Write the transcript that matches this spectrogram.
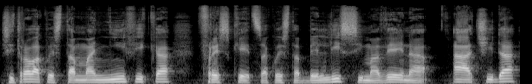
si trova questa magnifica freschezza, questa bellissima vena acida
